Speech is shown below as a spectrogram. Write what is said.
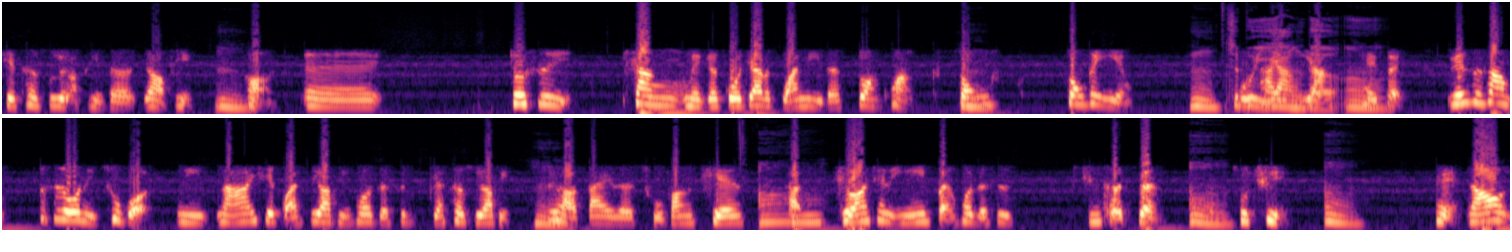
些特殊药品的药品，嗯，好，呃，就是像每个国家的管理的状况松松跟严，嗯，是不一样的，嗯，对，原则上。就是说，你出国，你拿一些管制药品或者是比较特殊药品，嗯、最好带着处方签，啊、嗯，处方签的影印本或者是许可证，嗯，出去，嗯，对，然后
